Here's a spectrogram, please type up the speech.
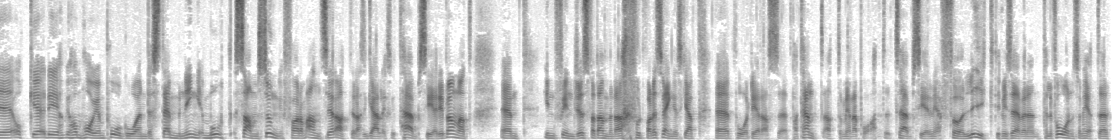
Eh, och eh, det, vi har ju en pågående stämning mot Samsung för de anser att deras Galaxy Tab-serie bland annat infringes, för att använda fortfarande svengelska, eh, på deras eh, patent. Att de menar på att Tab-serien är för lik. Det finns även en telefon som heter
